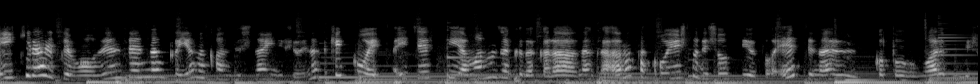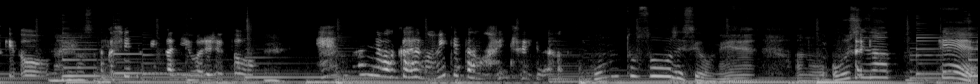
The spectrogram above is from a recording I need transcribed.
言い切られても全然なんか嫌な感じしないんですよね。なんか結構 HSP 天の弱だからなんかあなたこういう人でしょって言うとえ？ってなることもあるんですけど、なりますね。なんかしいたけさんに言われると、ん。え？なんでわかるの？見てたの？みたいな。ほんとそうですよね。あのお牛座って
